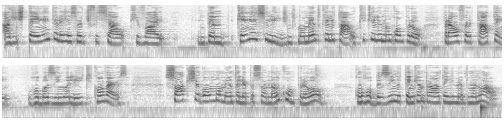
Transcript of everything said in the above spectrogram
A gente tem a inteligência artificial que vai entender quem é esse lead, em que momento que ele tá, o que, que ele não comprou. Para ofertar, tem o robozinho ali que conversa. Só que chegou um momento ali, a pessoa não comprou, com o robozinho, tem que entrar um atendimento manual.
